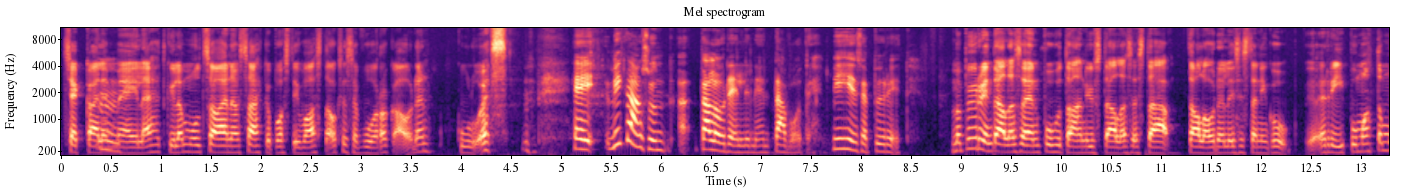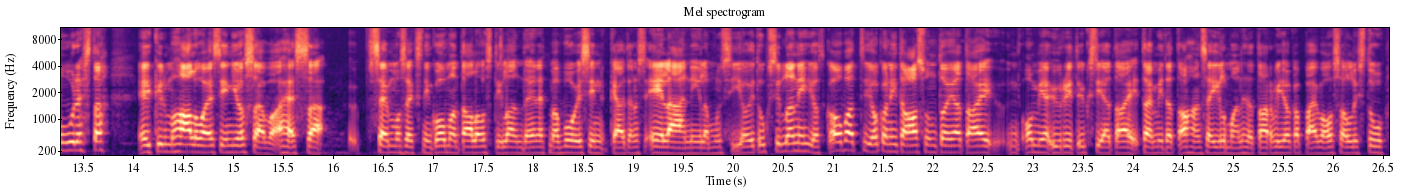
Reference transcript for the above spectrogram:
tsekkailen mm. meille. Että kyllä multa saa aina sähköpostin vastauksessa vuorokauden kuluessa. Hei, mikä on sun taloudellinen tavoite? Mihin sä pyrit? Mä pyrin tällaiseen, puhutaan just tällaisesta taloudellisesta niin kuin riippumattomuudesta. Eli kyllä mä haluaisin jossain vaiheessa semmoiseksi niin oman taloustilanteen, että mä voisin käytännössä elää niillä mun sijoituksillani, jotka ovat joko niitä asuntoja tai omia yrityksiä tai, tai mitä tahansa ilman, että tarvii joka päivä osallistua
